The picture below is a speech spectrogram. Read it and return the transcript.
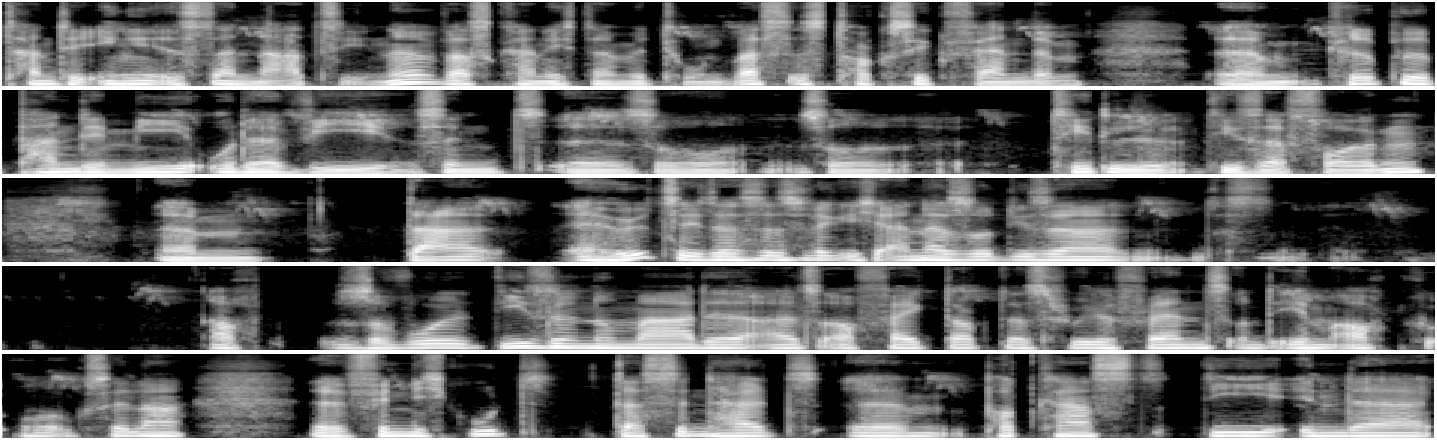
Tante Inge ist ein Nazi, ne? Was kann ich damit tun? Was ist Toxic Fandom? Ähm, Grippe, Pandemie oder wie sind äh, so, so Titel dieser Folgen. Ähm, da erhöht sich, das ist wirklich einer so dieser, das, auch sowohl Dieselnomade als auch Fake Doctors, Real Friends und eben auch Oxilla äh, finde ich gut. Das sind halt ähm, Podcasts, die in der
